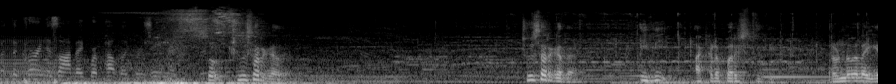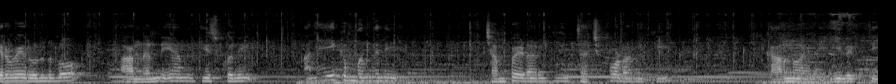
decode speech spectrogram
But the current Islamic Republic regime is so చూశారు కదా? ఇది అక్కడ పరిస్థితి. రెండు వేల ఇరవై రెండులో ఆ నిర్ణయాన్ని తీసుకొని అనేక మందిని చంపేయడానికి చచ్చిపోవడానికి కారణమైన ఈ వ్యక్తి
